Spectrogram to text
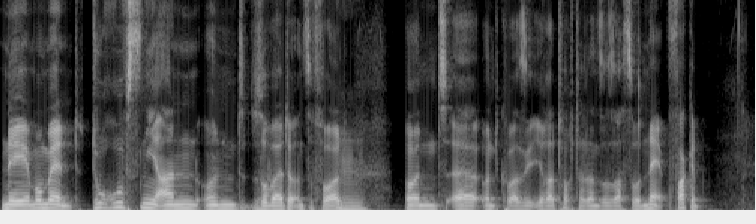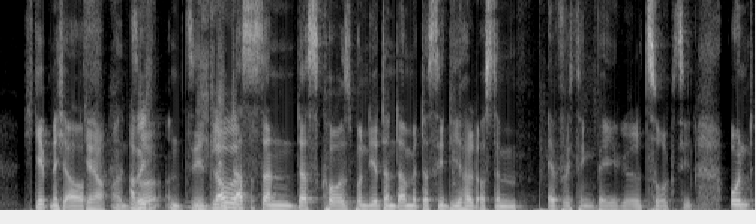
nee, Moment, du rufst nie an und so weiter und so fort. Mhm. Und, äh, und quasi ihrer Tochter dann so sagt so, nee, fuck it. Ich gebe nicht auf. Genau. Und, Aber so. ich- und, sie, ich glaube- und das ist dann, das korrespondiert dann damit, dass sie die halt aus dem Everything Bagel zurückzieht. Und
